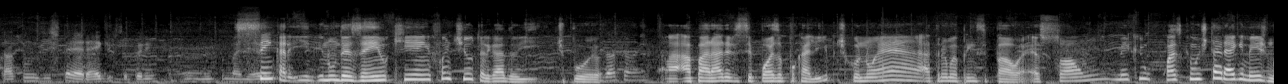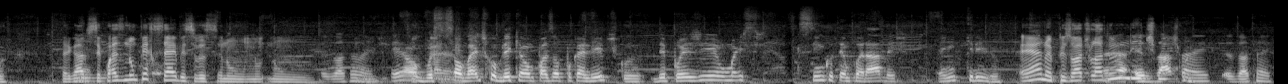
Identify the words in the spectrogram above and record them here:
tá com uns easter eggs super muito maneiro. Sim, cara, e, e num desenho que é infantil, tá ligado? E, tipo, Exatamente. a, a parada de ser pós-apocalíptico não é a trama principal, é só um meio que um- quase que um easter egg mesmo. Tá ligado? Você quase não percebe se você não- não- não Exatamente. É, ó, você só vai descobrir que é um pós-apocalíptico depois de umas cinco temporadas. É incrível. É, no episódio lá do É, Lich mesmo. exatamente, exatamente.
